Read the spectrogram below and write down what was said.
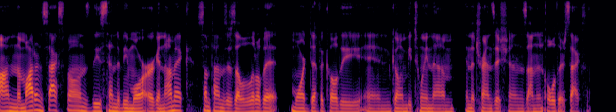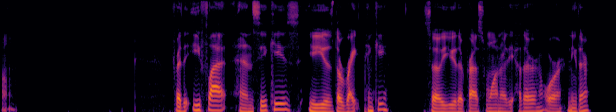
On the modern saxophones, these tend to be more ergonomic. Sometimes there's a little bit more difficulty in going between them in the transitions on an older saxophone. For the E flat and C keys, you use the right pinky. So you either press one or the other or neither.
